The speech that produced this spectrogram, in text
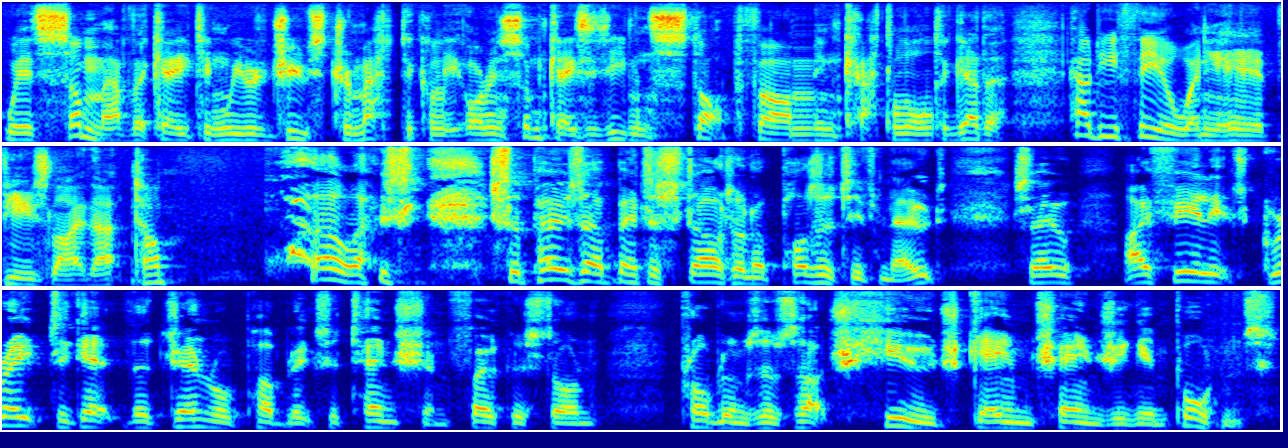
with some advocating we reduce dramatically, or in some cases even stop farming cattle altogether. How do you feel when you hear views like that, Tom? Well, I suppose I'd better start on a positive note. So I feel it's great to get the general public's attention focused on problems of such huge game changing importance.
